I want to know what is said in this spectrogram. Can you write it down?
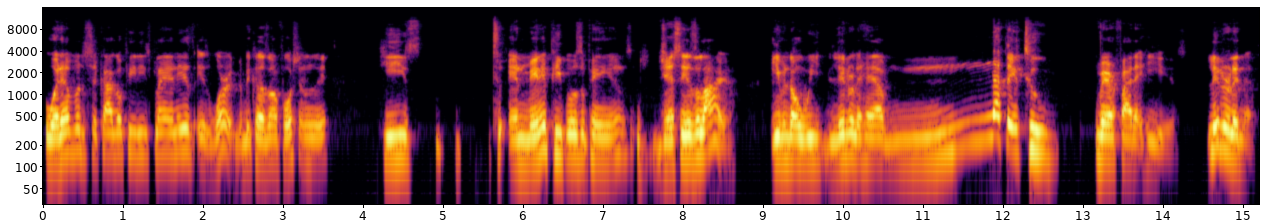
whatever the Chicago PD's plan is, is worked because unfortunately he's to, in many people's opinions, Jussie is a liar, even though we literally have nothing to verify that he is. Literally nothing.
